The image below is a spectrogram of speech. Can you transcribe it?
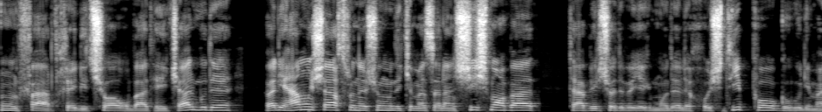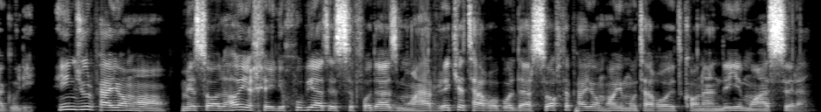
اون فرد خیلی چاق و بد هیکل بوده ولی همون شخص رو نشون میده که مثلا 6 ماه بعد تبدیل شده به یک مدل خوشتیپ و گوگولی مگولی. اینجور پیام ها مثال های خیلی خوبی از استفاده از محرک تقابل در ساخت پیام های متقاعد کننده مؤثرند.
